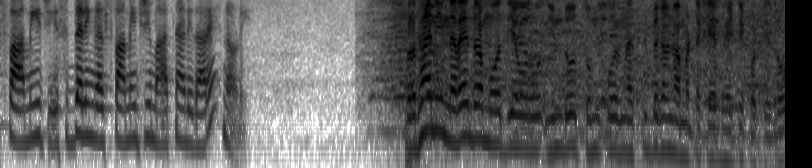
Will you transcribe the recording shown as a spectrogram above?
ಸ್ವಾಮೀಜಿ ಸಿದ್ದಲಿಂಗ ಸ್ವಾಮೀಜಿ ಮಾತನಾಡಿದ್ದಾರೆ ನೋಡಿ ಪ್ರಧಾನಿ ನರೇಂದ್ರ ಮೋದಿಯವರು ಇಂದು ತುಮಕೂರಿನ ಸಿದ್ಧಗಂಗಾ ಮಠಕ್ಕೆ ಭೇಟಿ ಕೊಟ್ಟಿದ್ರು.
